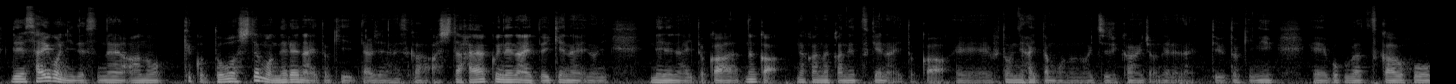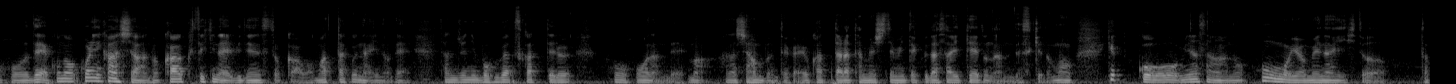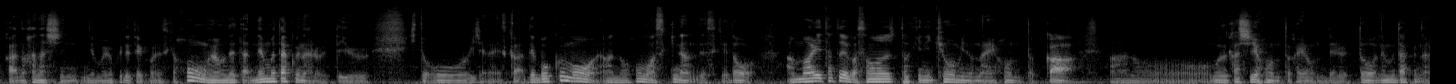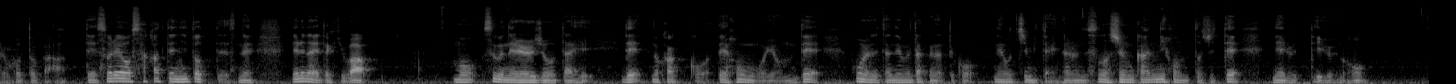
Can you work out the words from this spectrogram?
で最後にですねあの結構どうしても寝れない時ってあるじゃないですか。明日早く寝ないといけないのに寝れないとかなんかなかなか寝つけないとか、えー、布団に入ったものの1時間以上寝れないっていう時に、えー、僕が使う方法でこのこれに関してはあの科学的なエビデンスとかは全くないので単純に僕が使ってる方法なんで、まあ、話半分というかよかったら試してみてください程度なんですけども結構皆さんあの本を読めない人とかの話でもよく出てくるんですけど本を読んでたら眠たくなるっていう人多いじゃないですか。で僕もあの本は好きなんですけどあんまり例えばその時に興味のない本とかあの難しい本とか読んでると眠たくなることがあってそれを逆手にとってですね寝れない時はもうすぐ寝れる状態での格好で本を読んで本を読んでたら眠たくなってこう寝落ちみたいになるんでその瞬間に本閉じて寝るっていうのを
